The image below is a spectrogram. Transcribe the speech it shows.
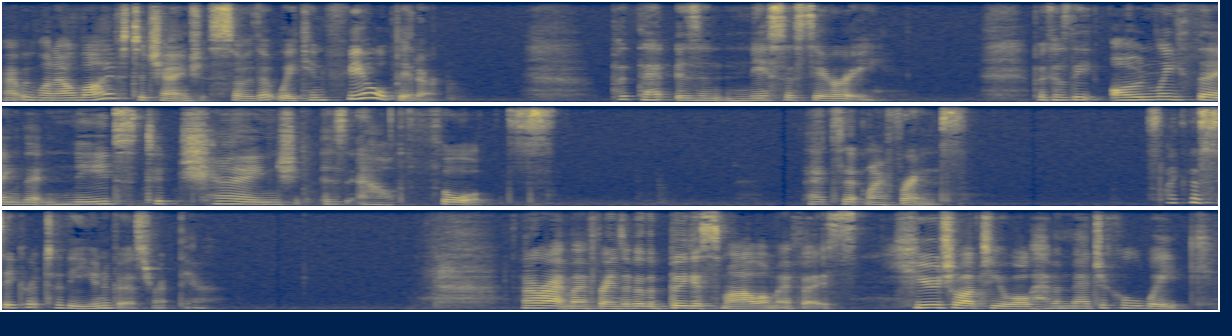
right? We want our lives to change so that we can feel better. But that isn't necessary because the only thing that needs to change is our thoughts. That's it, my friends. It's like the secret to the universe right there. All right, my friends, I've got the biggest smile on my face. Huge love to you all. Have a magical week.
